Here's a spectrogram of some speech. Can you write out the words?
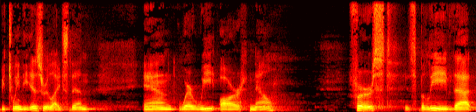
between the Israelites then and where we are now. First, it's believed that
